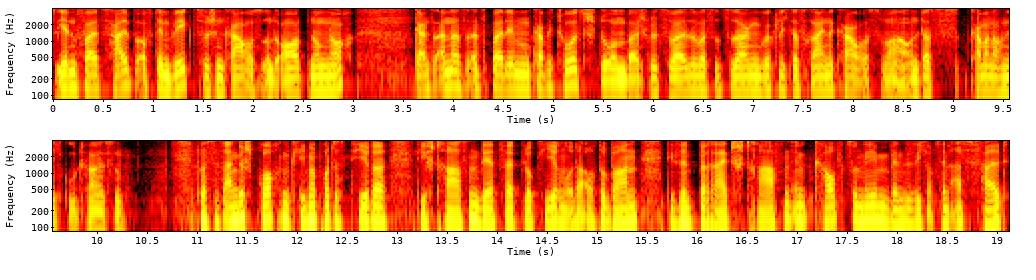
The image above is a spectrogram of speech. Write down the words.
jedenfalls halb auf dem Weg zwischen Chaos und Ordnung noch. Ganz anders als bei dem Kapitolssturm beispielsweise, was sozusagen wirklich das reine Chaos war. Und das kann man auch nicht gutheißen. Du hast jetzt angesprochen, Klimaprotestierer, die Straßen derzeit blockieren oder Autobahnen, die sind bereit, Strafen in Kauf zu nehmen, wenn sie sich auf den Asphalt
